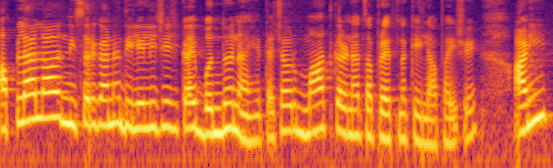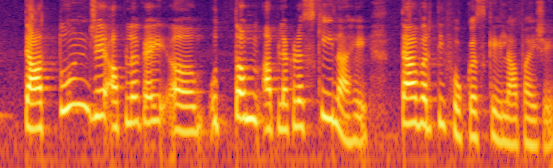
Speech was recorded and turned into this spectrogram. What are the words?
आपल्याला निसर्गानं दिलेली जी काही बंधन आहे त्याच्यावर मात करण्याचा प्रयत्न केला पाहिजे. आणि त्यातून जे आपलं काही उत्तम आपल्याकडं स्किल आहे त्यावरती फोकस केला पाहिजे.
